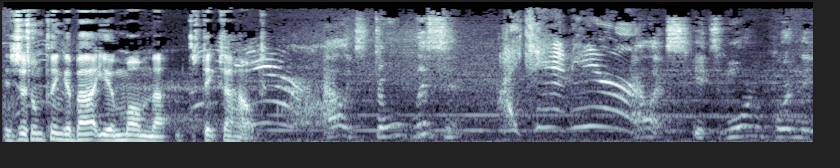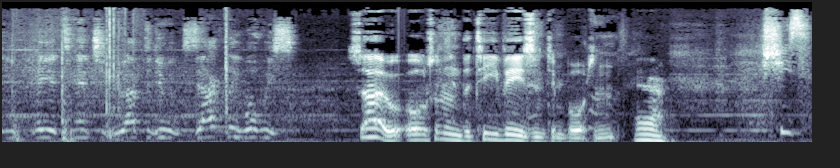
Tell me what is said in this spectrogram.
Is there something about your mom that sticks out? Alex, don't listen. I can't hear. Alex, it's more important that you pay attention. You have to do exactly what we s- So, all of a sudden, the TV isn't important. Yeah. She's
